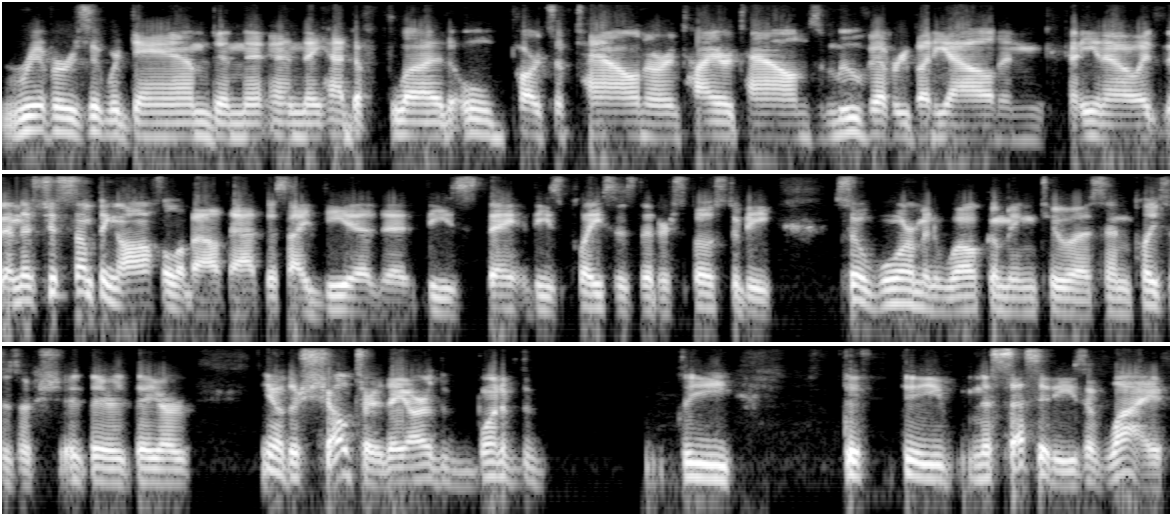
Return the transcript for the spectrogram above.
rivers that were dammed and the, and they had to flood old parts of town or entire towns, move everybody out, and you know, it, and there's just something awful about that. This idea that these th- these places that are supposed to be so warm and welcoming to us, and places of sh- they're they are, you know, they're shelter. They are the, one of the the the, the necessities of life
